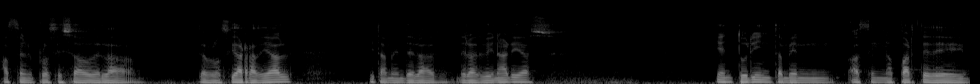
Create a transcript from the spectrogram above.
hacen el procesado de la, velocidad radial y también de las, binarias. Y en Turín también hacen una parte de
